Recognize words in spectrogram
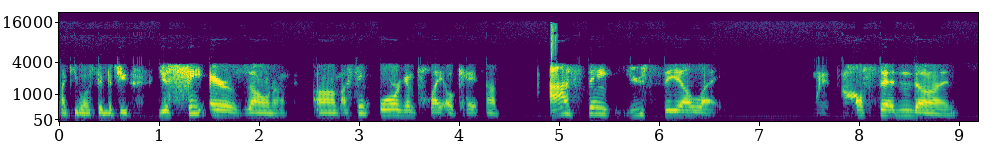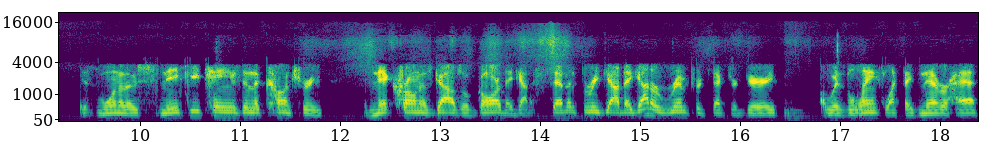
Like you want to see, but you you see Arizona. Um, I think Oregon play okay at times. I think UCLA, when it's all said and done, is one of those sneaky teams in the country. Mick Cronin's guys will guard. They got a seven-three guy. They got a rim protector, Gary, with length like they've never had.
